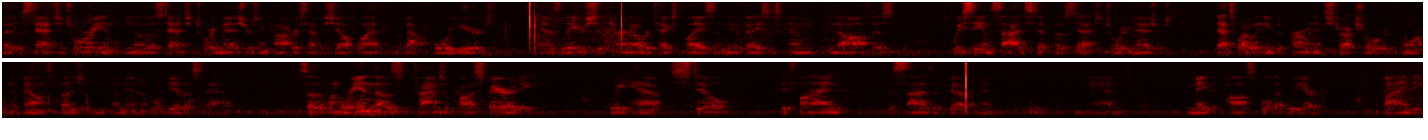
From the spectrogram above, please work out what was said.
but it was statutory, and, you know, those statutory measures in Congress have a shelf life of about four years. As leadership turnover takes place and new faces come into office, we see them sidestep those statutory measures. That's why we need the permanent structural reform, the balanced budget amendment will give us that. So that when we're in those times of prosperity, we have still defined the size of government and made it possible that we are binding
